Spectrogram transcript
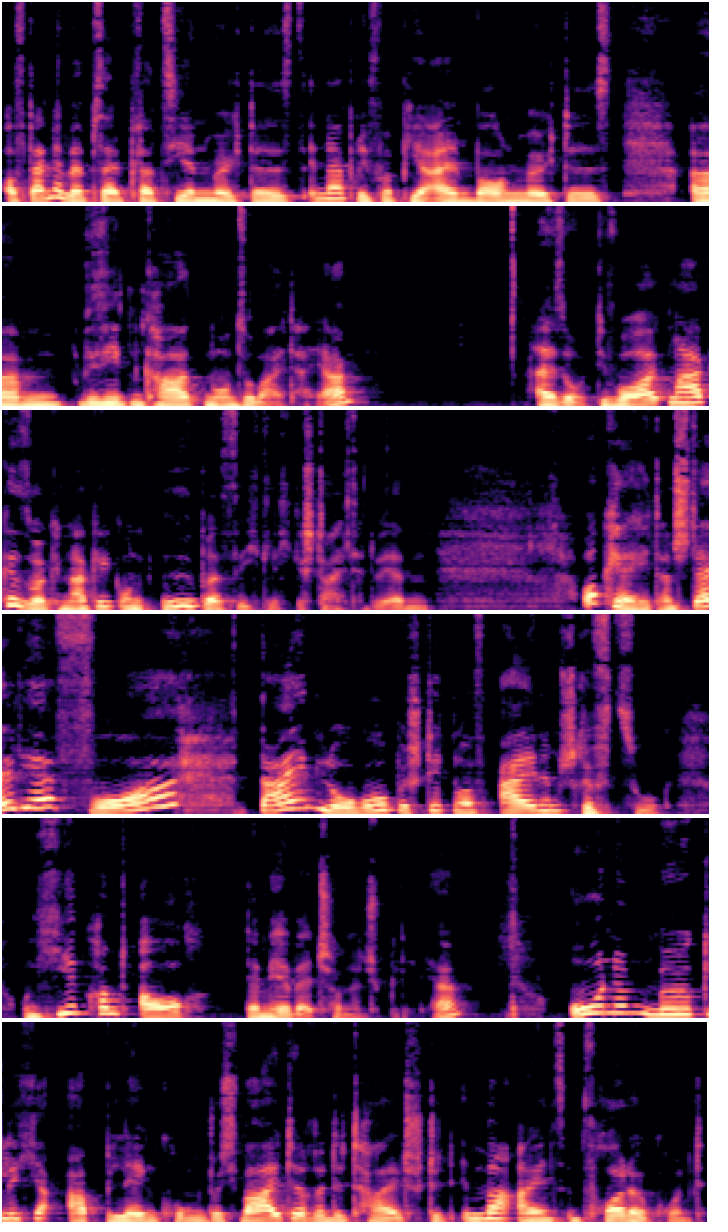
auf deiner Website platzieren möchtest, in dein Briefpapier einbauen möchtest, ähm, Visitenkarten und so weiter, ja. Also, die Wortmarke soll knackig und übersichtlich gestaltet werden. Okay, dann stell dir vor, dein Logo besteht nur auf einem Schriftzug. Und hier kommt auch der Mehrwert schon ins Spiel, ja? Ohne mögliche Ablenkung durch weitere Details steht immer eins im Vordergrund.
